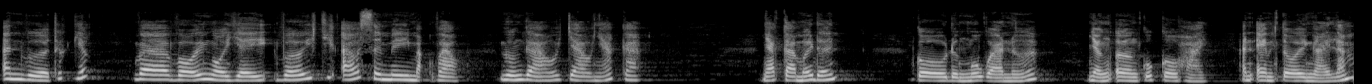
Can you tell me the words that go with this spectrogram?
Anh vừa thức giấc và vội ngồi dậy với chiếc áo sơ mi mặc vào, gượng gạo chào Nhã ca. Nhã ca mới đến. Cô đừng mua quà nữa, nhận ơn của cô hoài, anh em tôi ngại lắm.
